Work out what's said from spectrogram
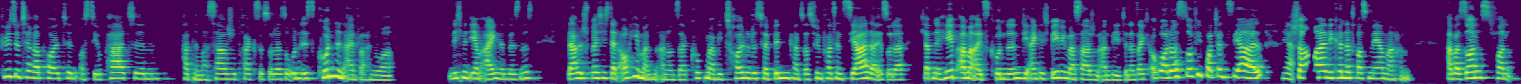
Physiotherapeutin, Osteopathin, hat eine Massagepraxis oder so und ist Kundin einfach nur nicht mit ihrem eigenen Business, da spreche ich dann auch jemanden an und sage, guck mal, wie toll du das verbinden kannst, was für ein Potenzial da ist. Oder ich habe eine Hebamme als Kundin, die eigentlich Babymassagen anbietet. Dann sage ich, oh, du hast so viel Potenzial. Ja. Schau mal, wir können daraus mehr machen. Aber sonst von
